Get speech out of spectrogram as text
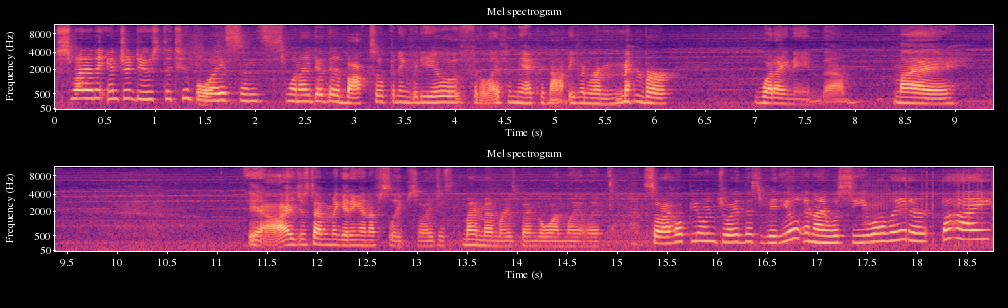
just wanted to introduce the two boys since when I did their box opening video, for the life of me, I could not even remember what I named them. My, yeah, I just haven't been getting enough sleep, so I just, my memory's been going lately. So I hope you enjoyed this video, and I will see you all later. Bye!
